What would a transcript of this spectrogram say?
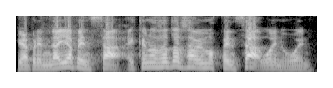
Que aprendáis a pensar. Es que nosotros sabemos pensar. Bueno, bueno.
